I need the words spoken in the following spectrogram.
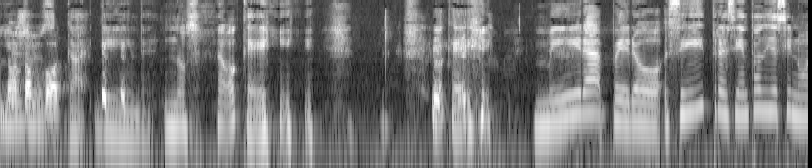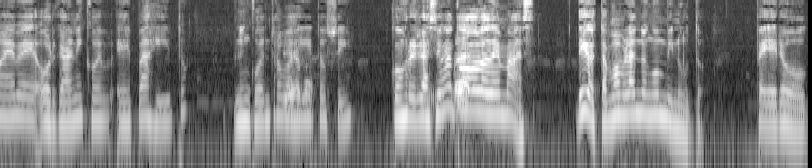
no son bots. No, ok. ok. Mira, pero sí, 319 orgánico es, bajito. Lo encuentro bajito, sí. Con relación a todo lo demás. Digo, estamos hablando en un minuto pero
